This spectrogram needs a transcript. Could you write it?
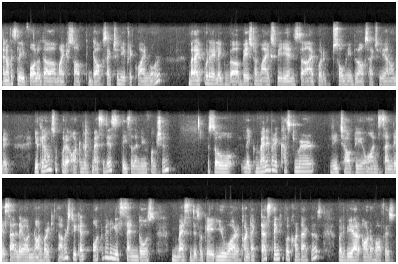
and obviously follow the Microsoft docs actually if required more. But I put it like uh, based on my experience, uh, I put so many blocks actually around it. You can also put automate messages. These are the new function. So like whenever a customer reach out to you on Sunday, Saturday, or non-working hours, you can automatically send those messages. Okay, you are contact us. Thank you for contact us, but we are out of office.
